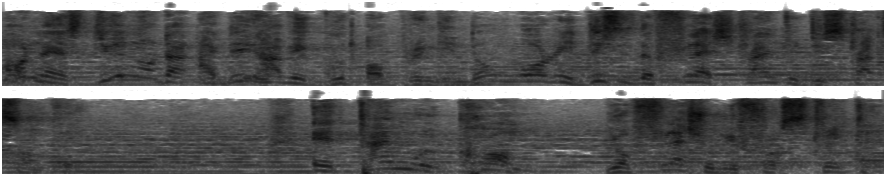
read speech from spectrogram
honest do you know that i didn't have a good upbringing? Don't worry this is the flesh trying to distract something. A time will come your flesh will be frustrated.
